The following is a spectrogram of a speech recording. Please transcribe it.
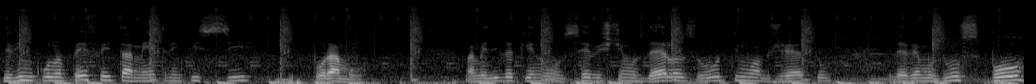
se vinculam perfeitamente entre si por amor. Na medida que nos revestimos delas, o último objeto que devemos nos pôr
